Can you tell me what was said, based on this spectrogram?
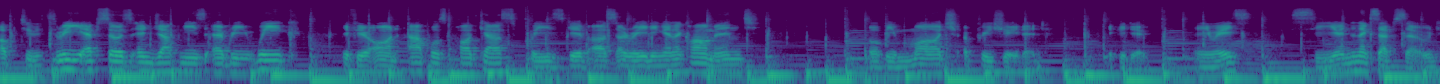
up to three episodes in Japanese every week. If you're on Apple's podcast, please give us a rating and a comment. It will be much appreciated if you do. Anyways, see you in the next episode.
